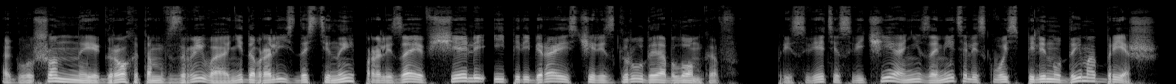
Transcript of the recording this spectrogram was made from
Оглушенные грохотом взрыва, они добрались до стены, пролезая в щели и перебираясь через груды обломков. При свете свечи они заметили сквозь пелену дыма брешь.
